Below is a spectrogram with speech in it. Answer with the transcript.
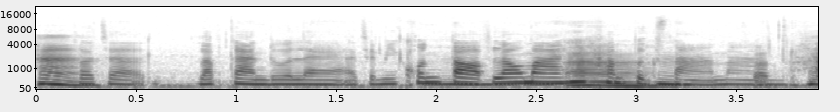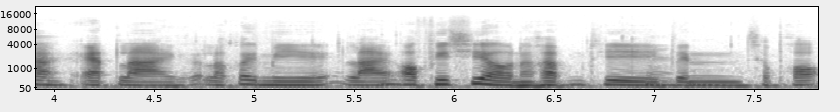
ค่ะก็จะรับการดูแล อาจจะมีคนตอบเรามาให้คำปรึกษามาก็ถ้าค่ะ add LINE เราก็มี LINE Official นะครับ ที่ค่ะเป็นเฉพาะ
